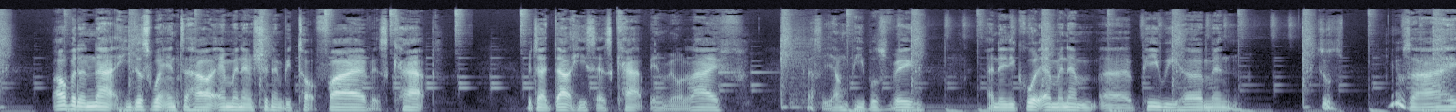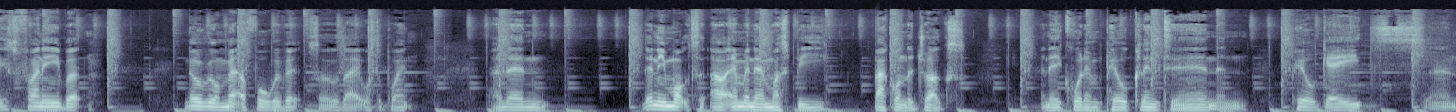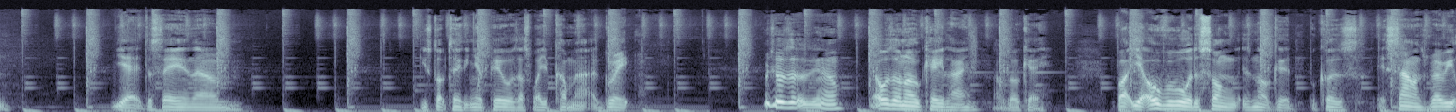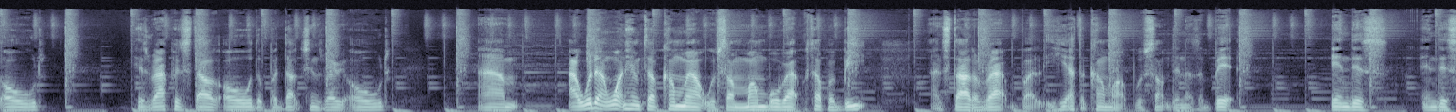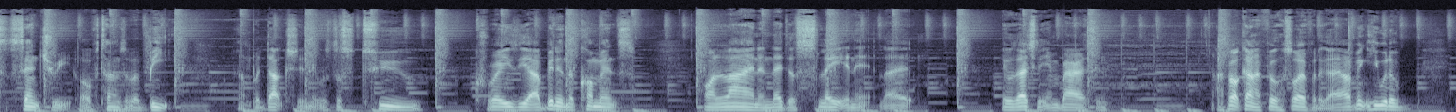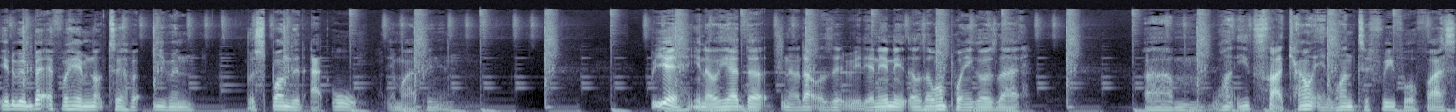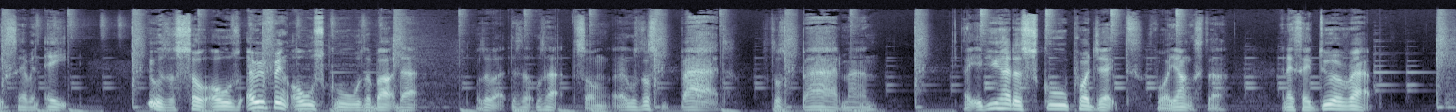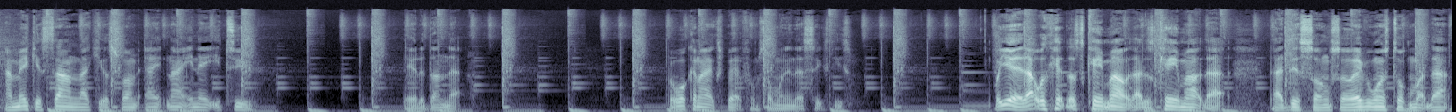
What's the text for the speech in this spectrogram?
other than that, he just went into how Eminem shouldn't be top five. It's cap, which I doubt he says cap in real life. That's a young people's thing. And then he called Eminem uh, Pee Wee Herman. Was, it was alright. It's funny, but no real metaphor with it. So it was like, what's the point? And then then he mocked how Eminem must be back on the drugs. And then he called him Pill Clinton and Pill Gates and yeah, just saying um, you stop taking your pills, that's why you've come out a great. Which was, you know, that was an okay line. That was okay. But yeah, overall, the song is not good because it sounds very old. His rapping style is old. The production's very old. Um, I wouldn't want him to have come out with some mumble rap type of beat and start a rap, but he had to come up with something that's a bit in this in this century of terms of a beat and production. It was just too crazy. I've been in the comments online and they're just slating it. Like it was actually embarrassing. I felt kind of feel sorry for the guy. I think he would have. It'd have been better for him not to have even responded at all, in my opinion. But yeah, you know, he had the, you know, that was it really. And then it, was at one point he goes like, um, one, he started counting one, two, three, four, five, six, seven, eight. It was just so old. Everything old school was about that. Was about that was that song. It was just bad. Just bad, man. Like if you had a school project for a youngster, and they say do a rap and make it sound like it was from 1982, they would have done that. But what can I expect from someone in their 60s? But yeah, that was that just came out. That just came out that that this song. So everyone's talking about that.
